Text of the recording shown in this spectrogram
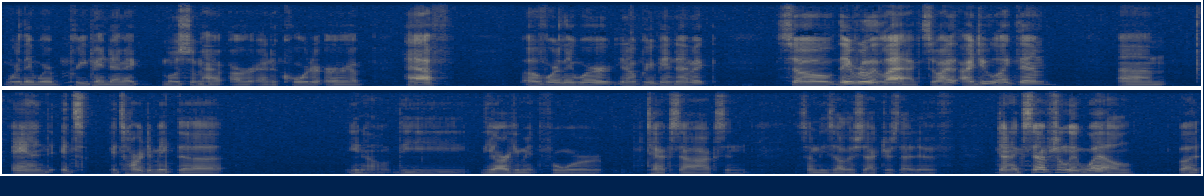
where they were pre-pandemic. Most of them have, are at a quarter or a half of where they were, you know, pre-pandemic. So they've really lagged. So I, I do like them, um, and it's it's hard to make the you know the the argument for tech stocks and some of these other sectors that have done exceptionally well, but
